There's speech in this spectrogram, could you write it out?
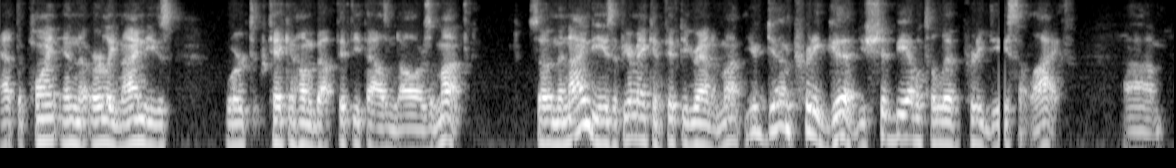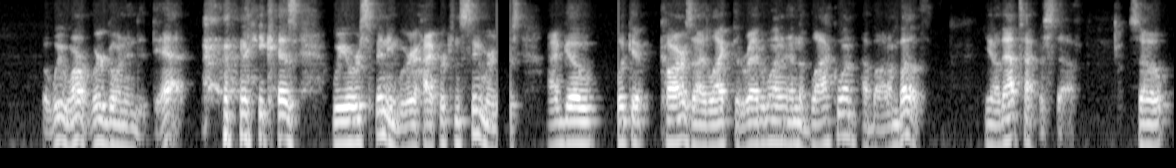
at the point in the early 90s, we're taking home about fifty thousand dollars a month. So in the 90s, if you're making 50 grand a month, you're doing pretty good. You should be able to live pretty decent life. Um, but we weren't. We were going into debt because we were spending. We were hyper consumers. I'd go look at cars. I liked the red one and the black one. I bought them both. You know that type of stuff. So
